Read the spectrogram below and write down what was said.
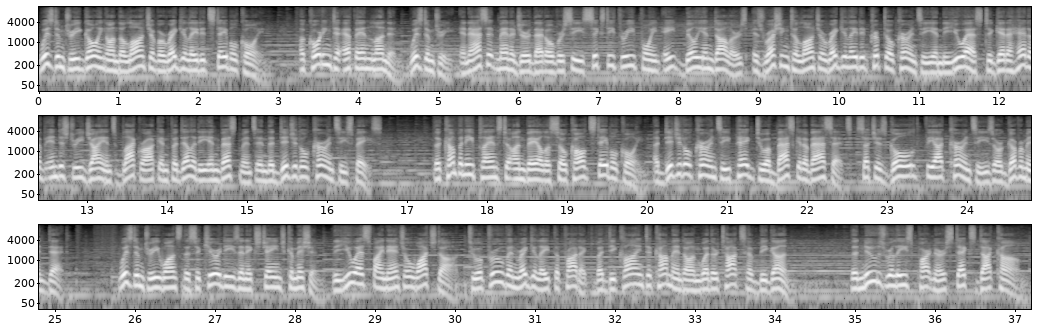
WisdomTree going on the launch of a regulated stablecoin. According to FN London, WisdomTree, an asset manager that oversees $63.8 billion, is rushing to launch a regulated cryptocurrency in the US to get ahead of industry giants BlackRock and Fidelity Investments in the digital currency space. The company plans to unveil a so-called stablecoin, a digital currency pegged to a basket of assets, such as gold, fiat currencies or government debt. WisdomTree wants the Securities and Exchange Commission, the U.S. financial watchdog, to approve and regulate the product but declined to comment on whether talks have begun. The news release partner Stex.com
